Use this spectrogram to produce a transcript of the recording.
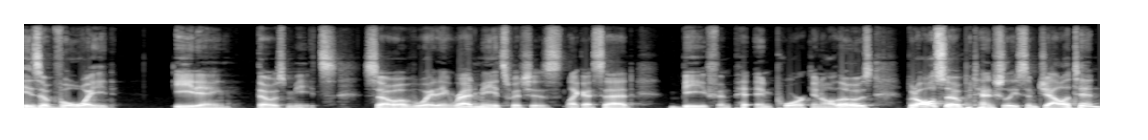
is avoid eating those meats. So avoiding red meats, which is like I said, beef and and pork and all those, but also potentially some gelatin.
